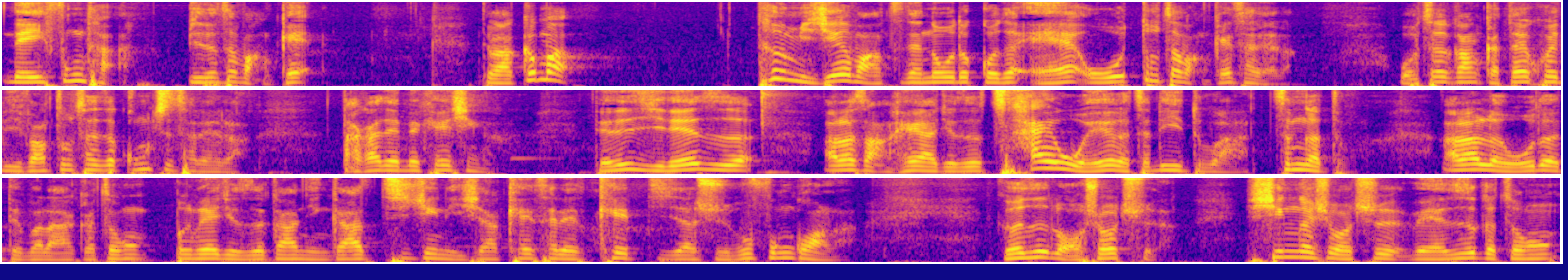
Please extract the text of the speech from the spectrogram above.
拿伊封脱，变成只房间，对伐？葛末偷面积个房子呢，侬会得觉着，哎，我多只房间出来了，或者讲搿搭一块地方多出只空间出来了，大家侪蛮开心个。但是现在是阿拉上海啊，就是拆违个搿只力度啊，真个大。阿拉楼下头对勿啦？搿种本来就是讲人家天津里向开出来开店啊，全部封光了。搿是老小区，新个小区凡是搿种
